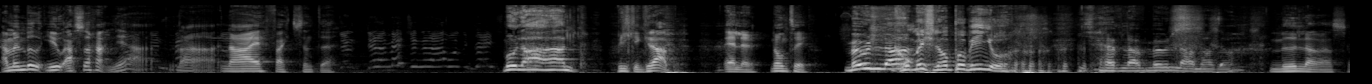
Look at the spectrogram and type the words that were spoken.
Ja men jo alltså han, ja. Nej, nej faktiskt inte. Mulan! Vilken grabb! Eller någonting. Mullan! Kommer snart på bio! Jävla Mullan alltså. Mulan alltså.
